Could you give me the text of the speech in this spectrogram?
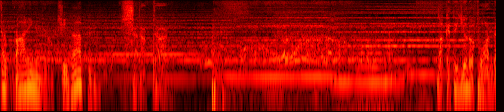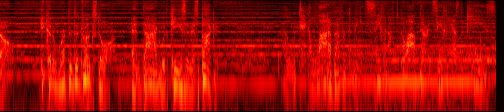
start rotting and get all chewed up and... Shut up, Doug. Look at the uniform, though. He could have worked at the drugstore and died with keys in his pocket. It would take a lot of effort to make it safe enough to go out there and see if he has the keys.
